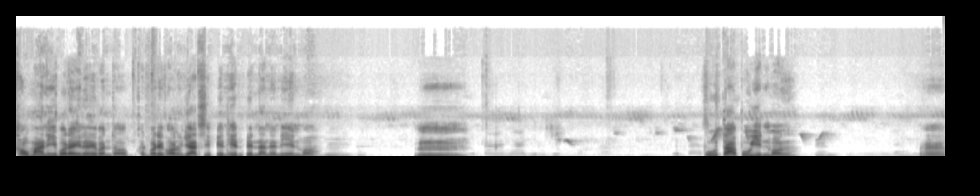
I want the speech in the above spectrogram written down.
เข้ามานี่บ่ได้เลยบันทอบคันบ่ได้ขออนุญาตสิเป็นเห็นเป็นนั่นอันนี้เห็นบ่อืมอืมปูตาปูอินบ่แม่นอ่า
